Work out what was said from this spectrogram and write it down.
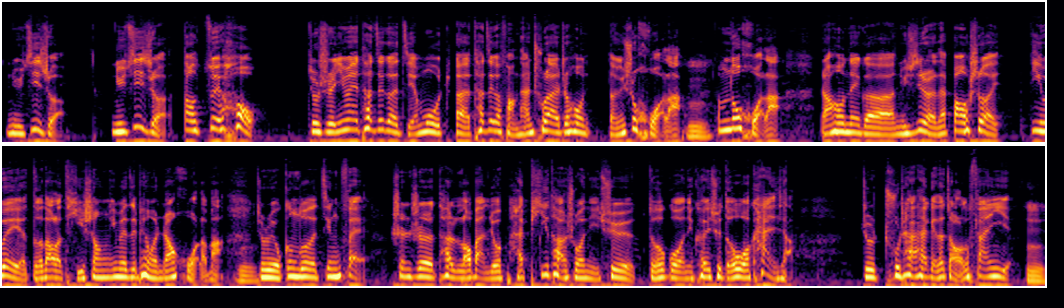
女记者，女记者到最后。就是因为他这个节目，呃，他这个访谈出来之后，等于是火了，嗯，他们都火了。然后那个女记者在报社地位也得到了提升，因为这篇文章火了嘛，嗯就是有更多的经费，甚至他老板就还批他说：“你去德国，你可以去德国看一下。”就出差还给他找了个翻译。嗯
